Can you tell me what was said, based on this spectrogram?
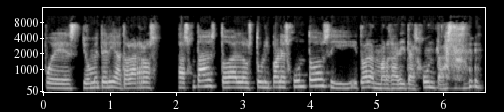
pues yo metería todas las rosas juntas, todos los tulipanes juntos y, todas las margaritas juntas.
